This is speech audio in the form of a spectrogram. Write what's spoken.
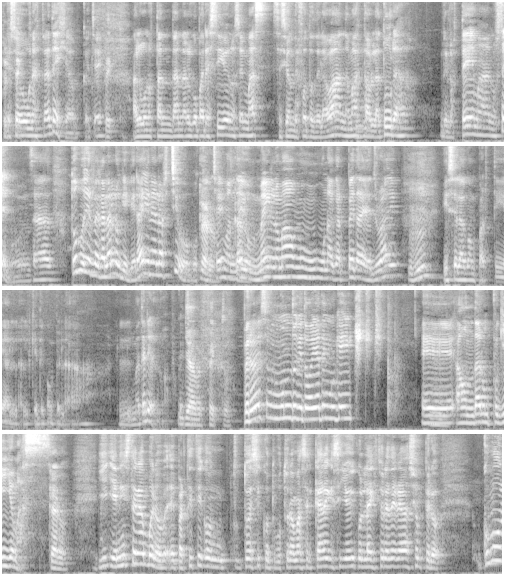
Eso es una estrategia, ¿cachai? Perfecto. Algunos están, dan algo parecido, no sé, más sesión de fotos de la banda, más tablaturas de los temas, no sé. pues, o sea, tú podés regalar lo que queráis en el archivo, pues, Claro, ¿cachai? Mandáis claro. un mail nomás, un- una carpeta de Drive y se la compartí al, al que te compre la- el material nomás. Ya, perfecto. Pero ese es un mundo que todavía tengo que eh, ahondar un poquillo más. Claro. Y, y en Instagram, bueno, eh, partiste con, tú, tú decís, con tu postura más cercana, qué sé yo, y con las historias de grabación, pero ¿cómo,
